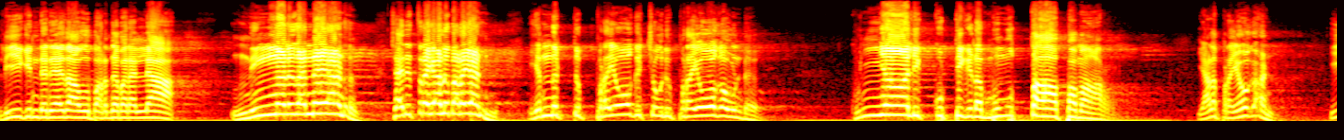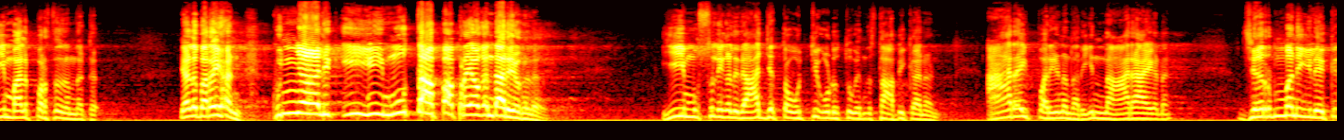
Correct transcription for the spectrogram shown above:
ലീഗിന്റെ നേതാവ് പറഞ്ഞവരല്ല. നിങ്ങൾ തന്നെയാണ് ചരിത്രയാൾ പറയാൻ. എന്നിട്ട് പ്രയോഗിച്ച ഒരു പ്രയോഗമുണ്ട്. കുഞ്ഞാലിക്കുട്ടിയുടെ മൂത്താപ്പമാർ. ഇയാളെ പ്രയോഗമാണ് ഈ മലപ്പുറത്ത് നിന്നിട്ട്. ഇയാൾ പറയാൻ കുഞ്ഞാലി ഈ ഈ മൂത്താപ്പ പ്രയോഗം എന്താ അറിയോ ഈ മുസ്ലിങ്ങൾ രാജ്യത്തെ ഒറ്റ കൊടുത്തു എന്ന് സ്ഥാപിക്കാനാണ്. ആരായി പറയണമെന്ന് ഈ നാരായണൻ. ജർമ്മനിയിലേക്ക്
